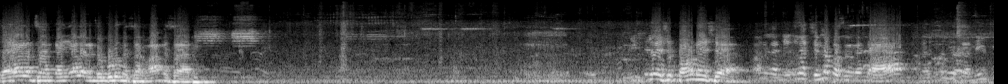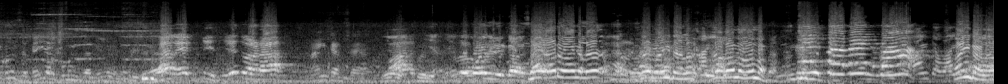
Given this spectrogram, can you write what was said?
தயாளன் சார் கையால ரெண்டு கொடுங்க சார். வாங்க சார். விக்னேஷ் பவுனேஷ். சின்ன பசங்க கொடுங்க சார். கையால கொடுங்க சார். வாடா. வாங்கிட்டாங்களா? வாங்கிட்டாங்களா?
